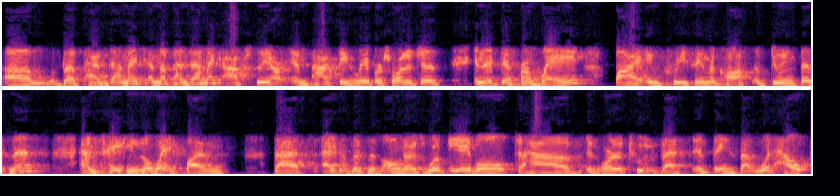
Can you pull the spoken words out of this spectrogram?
um, the pandemic. And the pandemic actually are impacting labor shortages in a different way by increasing the cost of doing business and taking away funds that agribusiness owners would be able to have in order to invest in things that would help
